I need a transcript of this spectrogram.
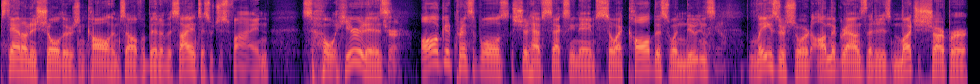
stand on his shoulders and call himself a bit of a scientist, which is fine. So here it is. Sure. All good principles should have sexy names. So I called this one Newton's. Laser sword on the grounds that it is much sharper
